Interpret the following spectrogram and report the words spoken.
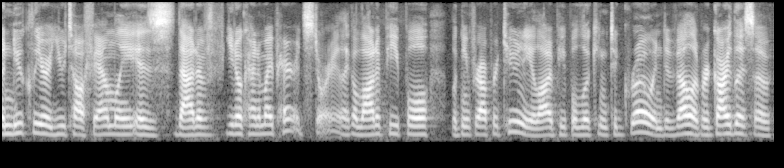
a nuclear Utah family is that of you know kind of my parents' story. Like a lot of people looking for opportunity, a lot of people looking to grow and develop, regardless of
